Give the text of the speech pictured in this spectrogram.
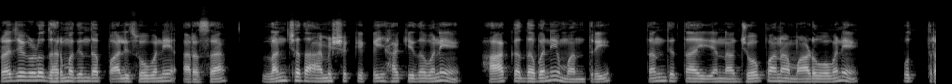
ಪ್ರಜೆಗಳು ಧರ್ಮದಿಂದ ಪಾಲಿಸುವವನೇ ಅರಸ, ಲಂಚದ ಆಮಿಷಕ್ಕೆ ಕೈ ಹಾಕಿದವನೇ ಹಾಕದವನೇ ಮಂತ್ರಿ, ತಂದೆ ತಾಯಿಯನ್ನು ಜೋಪಾನ ಮಾಡುವವನೇ ಪುತ್ರ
